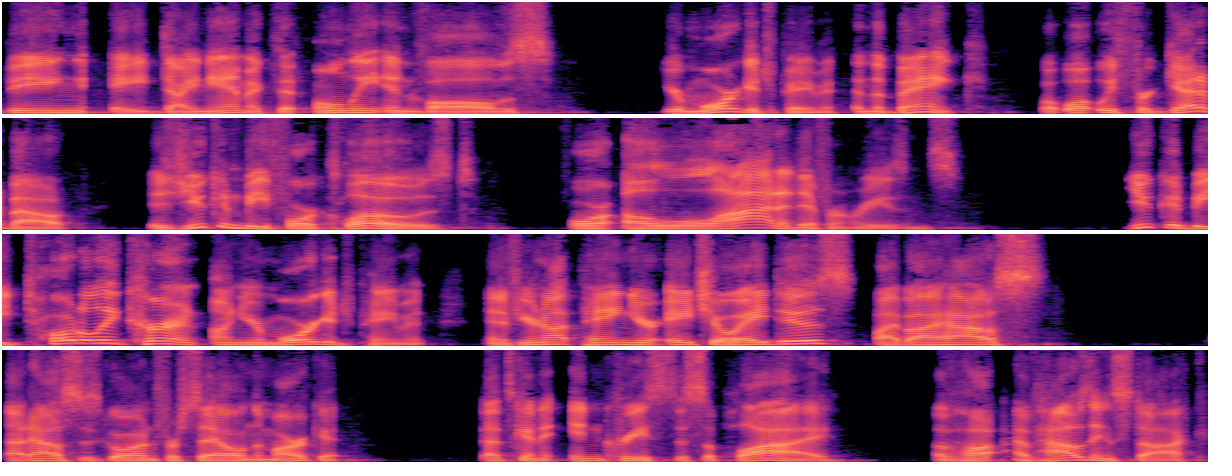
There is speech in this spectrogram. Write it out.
being a dynamic that only involves your mortgage payment and the bank. But what we forget about is you can be foreclosed for a lot of different reasons. You could be totally current on your mortgage payment. And if you're not paying your HOA dues, bye bye house. That house is going for sale in the market. That's going to increase the supply of, of housing stock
